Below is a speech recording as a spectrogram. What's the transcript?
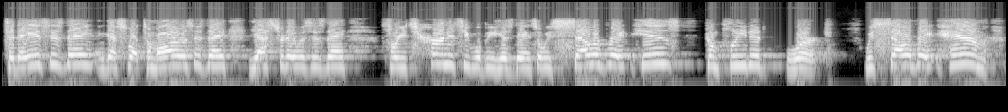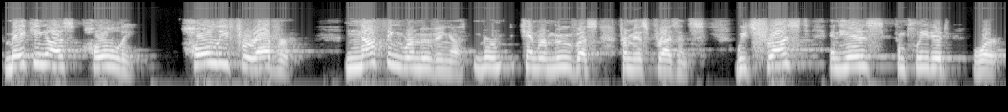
Today is His day, and guess what? Tomorrow is His day. Yesterday was His day. For eternity will be His day. And so we celebrate His completed work. We celebrate Him making us holy. holy forever. Nothing removing us, can remove us from His presence. We trust in His completed work.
